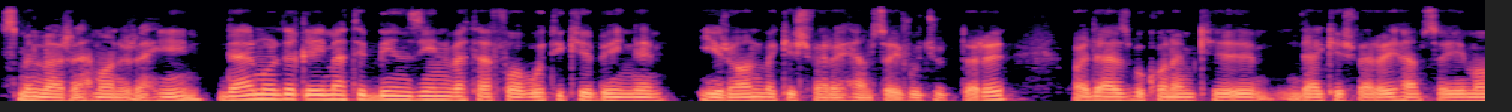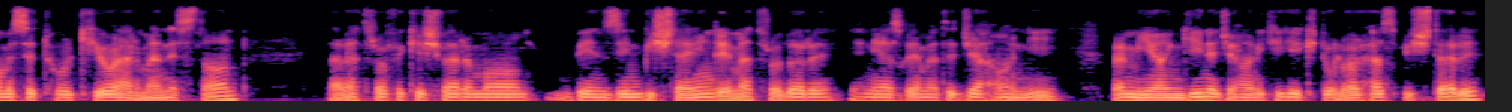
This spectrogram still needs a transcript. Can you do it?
بسم الله الرحمن الرحیم. در مورد قیمت بنزین و تفاوتی که بین ایران و کشورهای همسایه وجود داره باید ارز بکنم که در کشورهای همسایه ما مثل ترکیه و ارمنستان در اطراف کشور ما بنزین بیشترین قیمت رو داره یعنی از قیمت جهانی و میانگین جهانی که یک دلار هست بیشتره.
